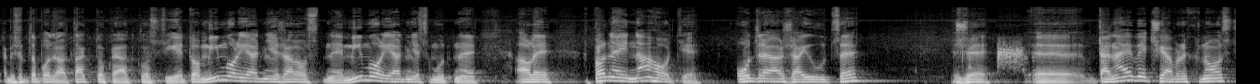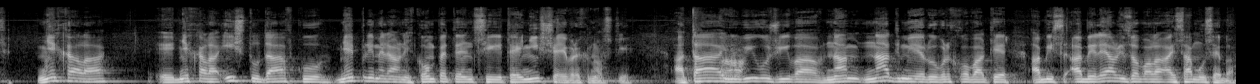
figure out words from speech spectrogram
Aby som to povedal takto krátkosti. Je to mimoriadne žalostné, mimoriadne smutné, ale v plnej nahote odrážajúce že e, tá najväčšia vrchnosť nechala, nechala istú dávku neprimerálnych kompetencií tej nižšej vrchnosti. A tá ju využíva na, nadmieru vrchovate, aby, aby realizovala aj samú seba.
